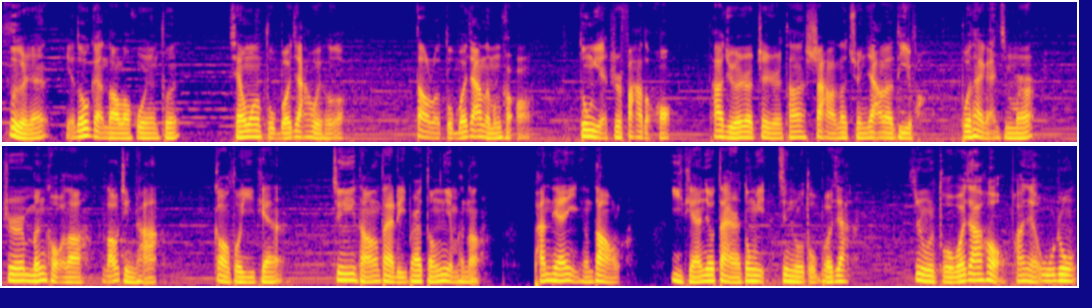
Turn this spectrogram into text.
四个人也都赶到了湖人村，前往佐伯家会合。到了佐伯家的门口，东野直发抖，他觉着这是他杀了他全家的地方，不太敢进门。这时门口的老警察告诉义田，京一堂在里边等你们呢。盘田已经到了，义田就带着东野进入佐伯家。进入佐伯家后，发现屋中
